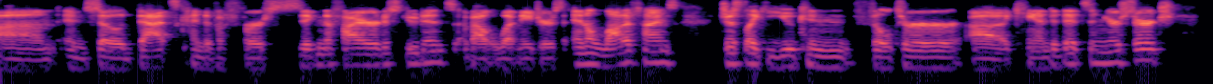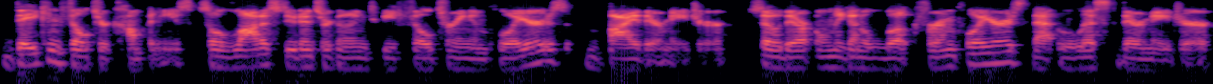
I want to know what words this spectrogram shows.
Um, and so that's kind of a first signifier to students about what majors. And a lot of times, just like you can filter uh, candidates in your search, they can filter companies. So a lot of students are going to be filtering employers by their major. So they're only going to look for employers that list their major.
